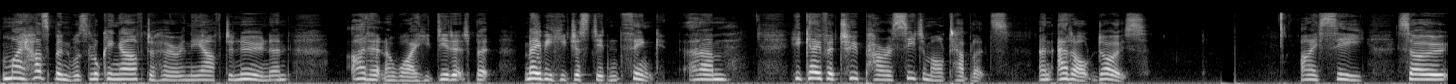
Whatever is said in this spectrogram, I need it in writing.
My husband was looking after her in the afternoon, and I don't know why he did it, but maybe he just didn't think. Um, he gave her two paracetamol tablets, an adult dose. I see. So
